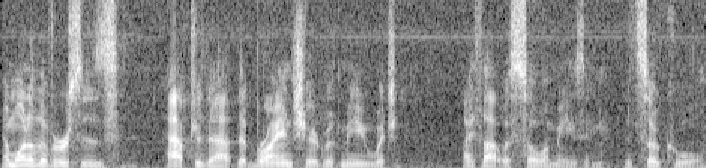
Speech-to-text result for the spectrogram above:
And one of the verses after that that Brian shared with me, which I thought was so amazing, it's so cool.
